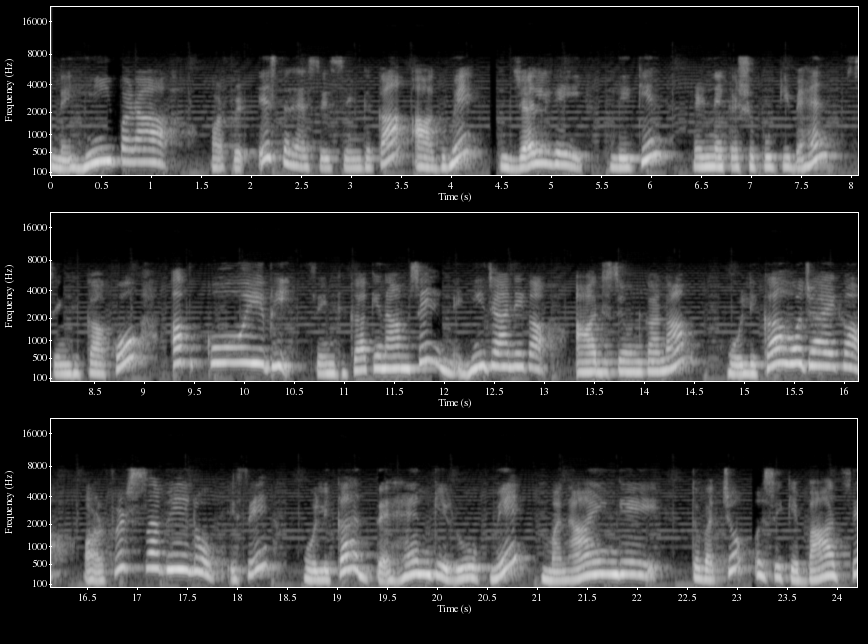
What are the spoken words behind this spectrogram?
नहीं पड़ा। और फिर इस तरह से सिंह का आग में जल गई। लेकिन हिरण्यकशिपु की बहन सिंघका को अब कोई भी सिंघका के नाम से नहीं जानेगा। आज से उनका नाम होलिका हो जाएगा। और फिर सभी लोग इसे होलिका दहन के रूप में मनाएँगे। तो बच्चों, उसी के बाद से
